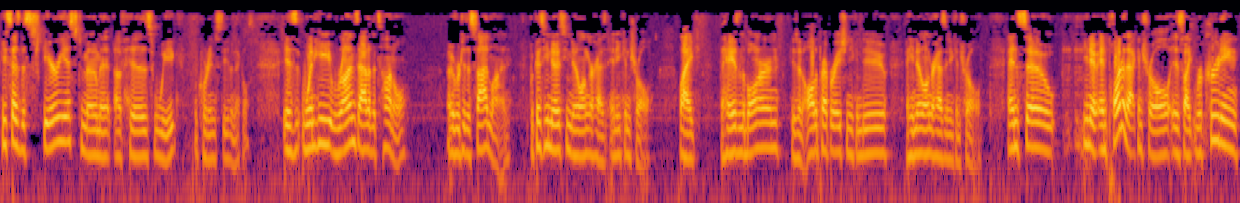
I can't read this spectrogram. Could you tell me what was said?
He says the scariest moment of his week, according to Stephen Nichols, is when he runs out of the tunnel over to the sideline because he knows he no longer has any control. Like, the hay's in the barn, he's done all the preparation he can do, and he no longer has any control. And so, you know, and part of that control is like recruiting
